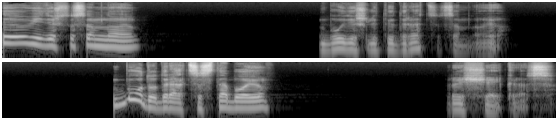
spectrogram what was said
«Ты увидишься со мною», Будешь ли ты драться со мною? Буду драться с тобою. Прощай, Крас.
